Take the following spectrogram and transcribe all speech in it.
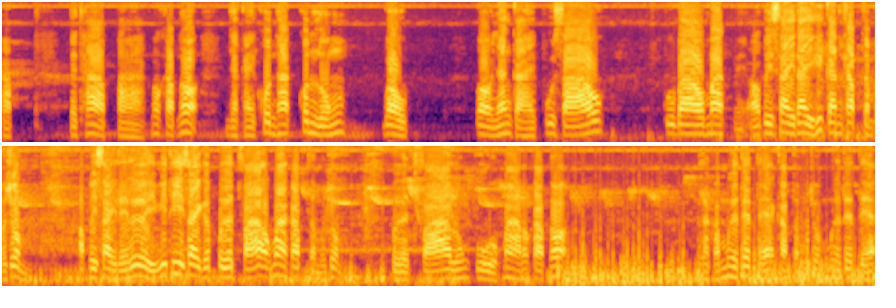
ครับ ไปท่าปากเนาะครับเนาะอยากให้คนหักคนหลง เบาเบายังกายผู้สาวผู้บ่าวมักนี่เอาไปใส่ได้คือกันครับท่านผู้ชม เอาไปใส่เลยเลยวิธีใส่ก็เปิดฝาออกมาครับท่านผู้ชม เปิดฝาลวงปูออกมาเนาะครับเนาะแล้วก็มือแตะๆครับท่านผู้ชมมือแตะ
